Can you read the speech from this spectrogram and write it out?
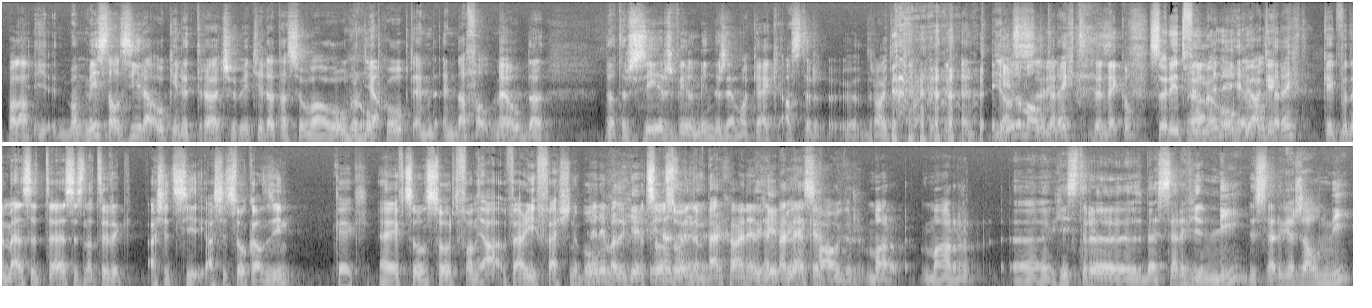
voilà. je- Want meestal zie je dat ook in het truitje, weet je? Dat dat zo wat hoger Ja. opgehoopt. En, en dat valt mij op, dat, dat er zeer veel minder zijn. Maar kijk, Aster eh, draait het. En Ja, helemaal sorry. terecht, de nekkel. Sorry, het viel Ja. me Nee, nee, op. Ja, kijk, terecht. kijk, voor de mensen thuis is natuurlijk... Als je het, ziet, als je het zo kan zien... Kijk, hij heeft zo'n soort van... Ja, very fashionable. Nee, nee, maar de GPS... Het zou zo in een berg gaan in, de in Berlijn. GPS-houder. Maar, maar eh, gisteren bij Servië niet. De Serviërs al niet.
